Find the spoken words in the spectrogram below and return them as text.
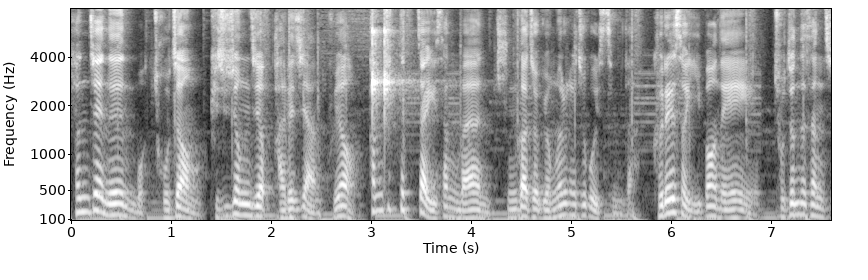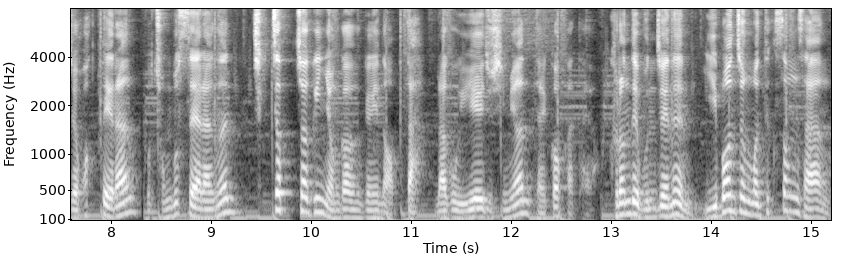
현재는 뭐 조정, 비주정 지역 가리지 않고요. 3주택자 이상만 중과 적용을 해주고 있습니다. 그래서 이번에 조정 대상 지역 확대랑 뭐 종부세랑은 직접적인 연관관계는 없다라고 이해해 주시면 될 것 같아요. 그런데 문제는 이번 정권 특성상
